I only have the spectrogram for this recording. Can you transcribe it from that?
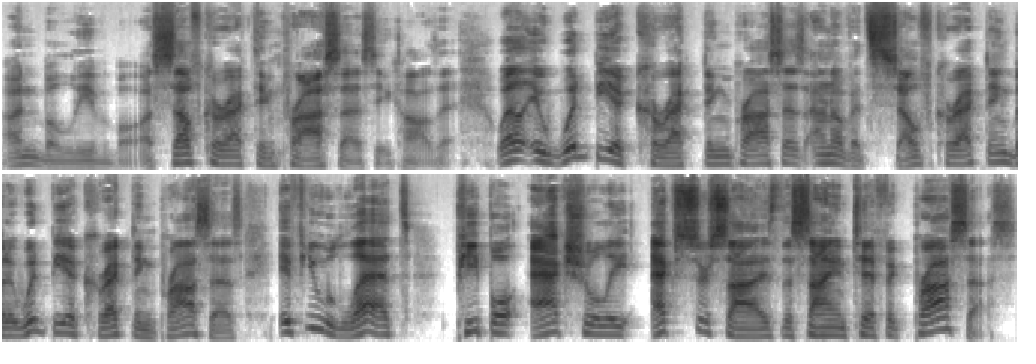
Unbelievable. A self correcting process, he calls it. Well, it would be a correcting process. I don't know if it's self correcting, but it would be a correcting process if you let people actually exercise the scientific process.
